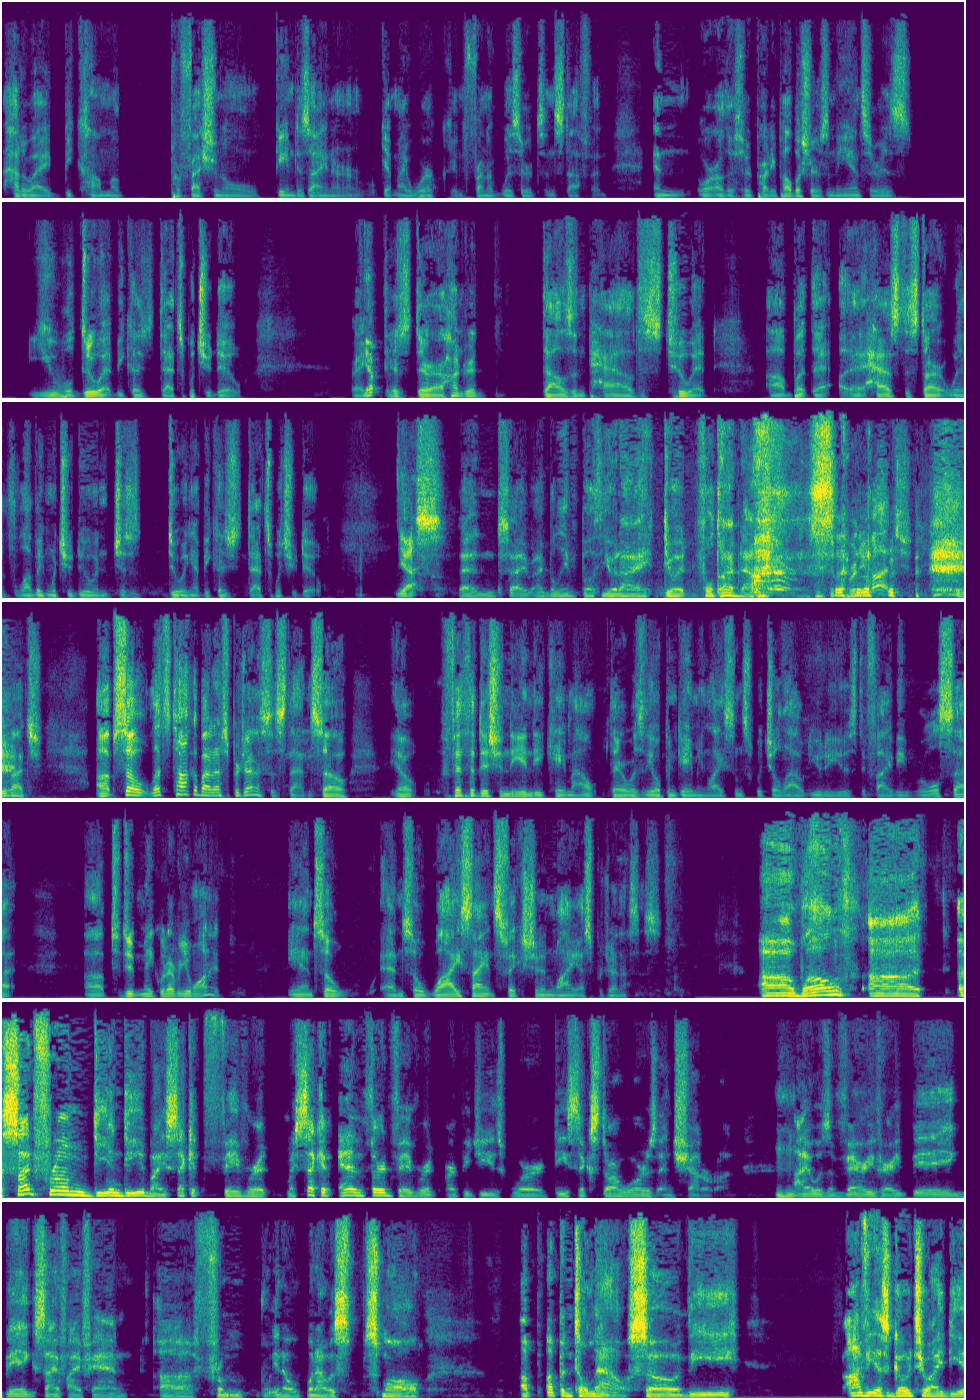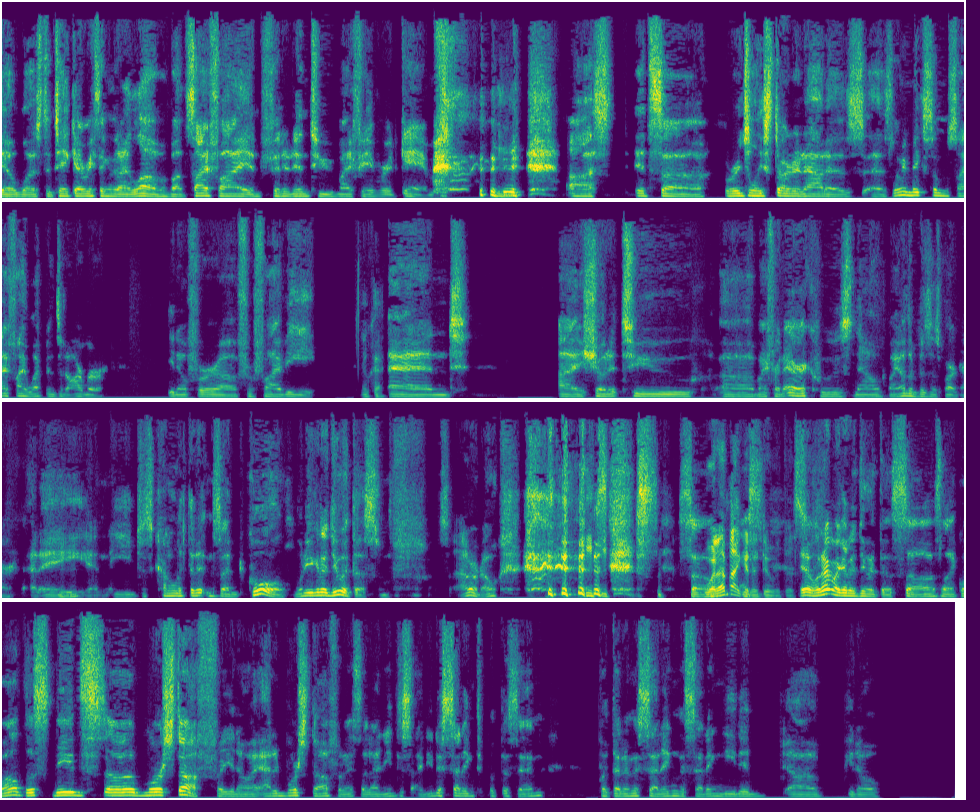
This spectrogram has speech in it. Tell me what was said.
how do i become a professional game designer get my work in front of wizards and stuff and and or other third party publishers and the answer is you will do it because that's what you do right Yep. there's there are a hundred thousand paths to it uh, but that it has to start with loving what you do and just doing it because that's what you do Yes, and I, I believe both you and I do it full time now. So- Pretty much. pretty much. Uh, so let's talk about Esper Genesis then. So, you know, fifth edition D and D came out. There was the open gaming license, which allowed you to use the five E rule set uh, to do make whatever you wanted. And so, and so, why science fiction? Why Esper Genesis? Uh, well, uh, aside from D and D, my second favorite, my second and third favorite RPGs were D6 Star Wars and Shadowrun. Mhm. I was a very, very big, big sci-fi fan uh, from you know when I was small up up until now. So the obvious go-to idea was to take everything that I love about sci-fi and fit it into my favorite game. Mhm. uh, it's uh, originally started out as as let me make some sci-fi weapons and armor, you know, for uh, for 5e, Okay. and I showed it to uh, my friend Eric, who's now my other business partner at AE, and he just kind of looked at it and said, "Cool, what are you going to do with this?" I said, I don't know. so What am I going to do with this? yeah, what am I going to do with this? So I was like, well, this needs uh, more stuff. You know, I added more stuff, and I said, I need to, I need a setting to put this in. Put that in the setting. The setting needed, uh, you know,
